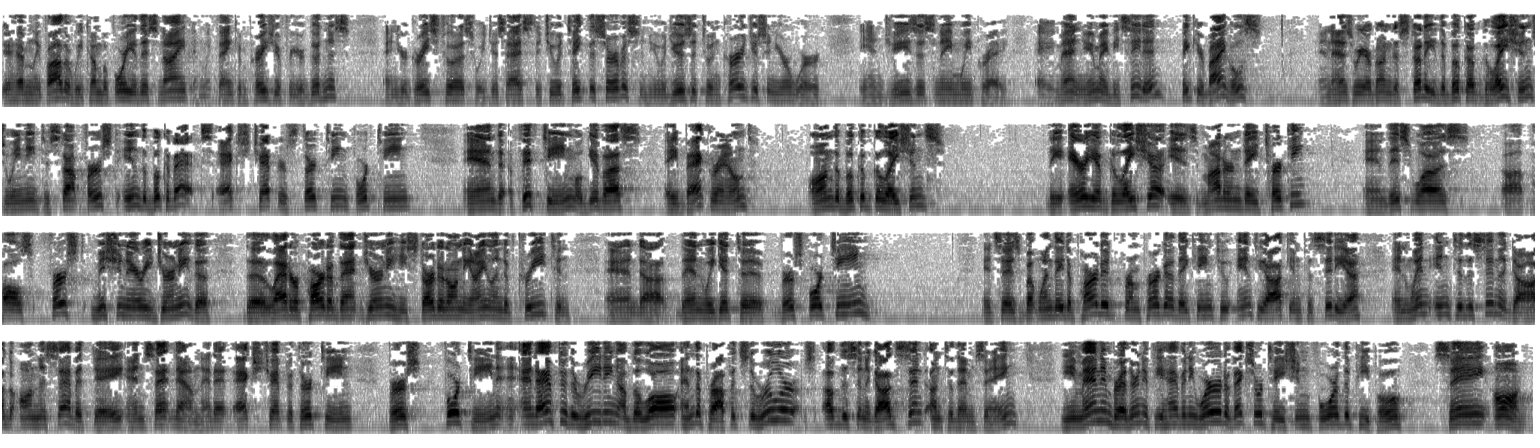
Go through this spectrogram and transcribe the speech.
Dear Heavenly Father, we come before you this night and we thank and praise you for your goodness and your grace to us. We just ask that you would take this service and you would use it to encourage us in your word. In Jesus' name we pray. Amen. You may be seated. Pick your Bibles. And as we are going to study the book of Galatians, we need to stop first in the book of Acts. Acts chapters 13, 14, and 15 will give us a background on the book of Galatians. The area of Galatia is modern day Turkey, and this was uh, Paul's first missionary journey. The, the latter part of that journey, he started on the island of Crete, and, and uh, then we get to verse 14. It says, But when they departed from Perga, they came to Antioch in Pisidia and went into the synagogue on the Sabbath day and sat down. That at Acts chapter 13, verse 14. And after the reading of the law and the prophets, the rulers of the synagogue sent unto them, saying, Ye men and brethren, if ye have any word of exhortation for the people, say on.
